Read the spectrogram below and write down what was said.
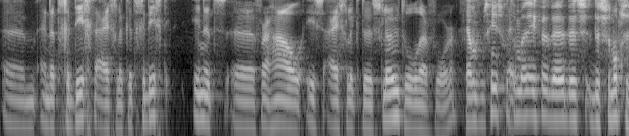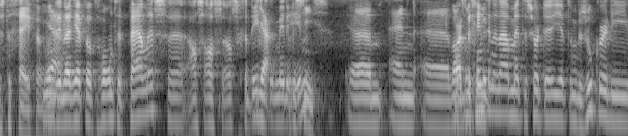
ehm, en het gedicht eigenlijk, het gedicht in het eh, verhaal is eigenlijk de sleutel daarvoor. Ja, want misschien is het goed om even de, de, de synopsis te geven. Want Ja. inderdaad, je hebt dat Haunted Palace eh, als, als, als gedicht ja, middenin. precies. Ehm, en, eh, wat Maar het begint inderdaad met een soort... Je hebt een bezoeker die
